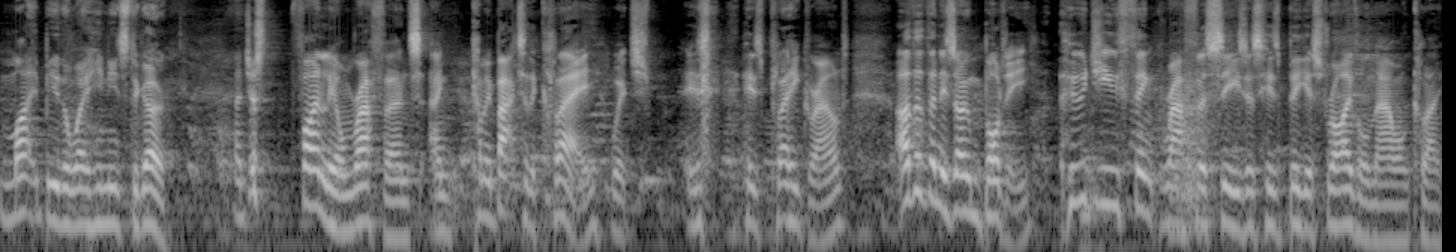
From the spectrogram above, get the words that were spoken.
might be the way he needs to go. And just finally on Rafa and, and coming back to the clay, which is his playground, other than his own body, who do you think Rafa sees as his biggest rival now on clay?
